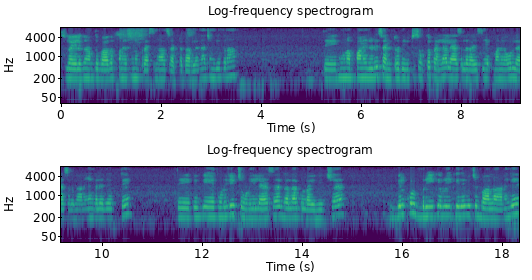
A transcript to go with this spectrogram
ਸਿਲਾਈ ਲਗਾਉਣ ਤੋਂ ਬਾਅਦ ਆਪਾਂ ਨੇ ਇਸ ਨੂੰ ਪ੍ਰੈਸ ਨਾਲ ਸੈੱਟ ਕਰ ਲੈਣਾ ਚੰਗੀ ਤਰ੍ਹਾਂ। ਤੇ ਹੁਣ ਆਪਾਂ ਨੇ ਜਿਹੜੇ ਸੈਂਟਰ ਦੇ ਵਿੱਚ ਸਭ ਤੋਂ ਪਹਿਲਾਂ ਲੈਸ ਲਗਾਈ ਸੀ, ਆਪਾਂ ਨੇ ਉਹ ਲੈਸ ਲਗਾਉਣੀ ਹੈ ਗਲੇ ਦੇ ਉੱਤੇ। ਤੇ ਕਿਉਂਕਿ ਇਹ ਥੋੜੀ ਜਿਹੀ ਚੌੜੀ ਲੈਸ ਹੈ, ਗਲਾ ਗੁਲਾਈ ਵਿੱਚ ਹੈ। ਬਿਲਕੁਲ ਬਰੀਕ ਬਰੀਕ ਇਹਦੇ ਵਿੱਚ ਵਾਲ ਆਉਣਗੇ।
